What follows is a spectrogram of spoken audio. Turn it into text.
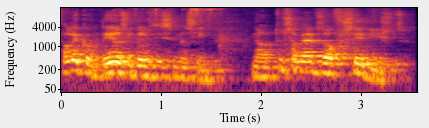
falei com Deus e Deus disse-me assim, não, tu só deves oferecer isto.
